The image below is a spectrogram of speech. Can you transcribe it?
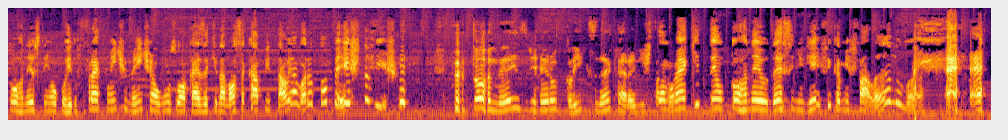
torneios, tem ocorrido frequentemente em alguns locais aqui na nossa capital e agora eu tô besta, bicho. Torneios de Heroclix, né, cara? Star Como é que tem um torneio desse e ninguém fica me falando, mano?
